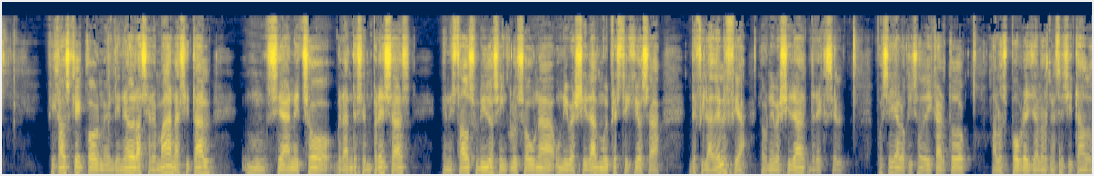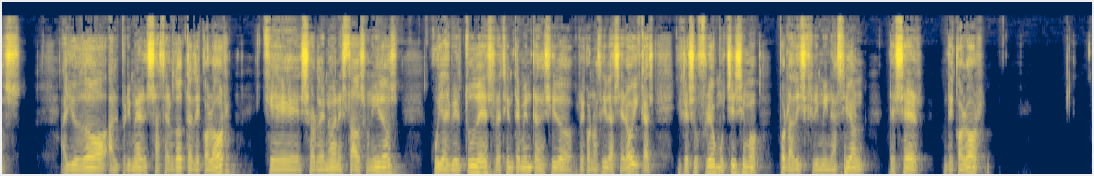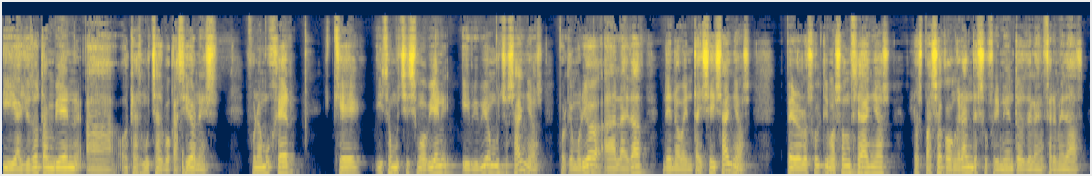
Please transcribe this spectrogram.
Fijaos que con el dinero de las hermanas y tal mm, se han hecho grandes empresas en Estados Unidos, incluso una universidad muy prestigiosa de Filadelfia, la Universidad Drexel. Pues ella lo quiso dedicar todo a los pobres y a los necesitados. Ayudó al primer sacerdote de color que se ordenó en Estados Unidos, cuyas virtudes recientemente han sido reconocidas heroicas y que sufrió muchísimo por la discriminación de ser de color. Y ayudó también a otras muchas vocaciones. Fue una mujer que hizo muchísimo bien y vivió muchos años, porque murió a la edad de 96 años, pero los últimos 11 años los pasó con grandes sufrimientos de la enfermedad.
